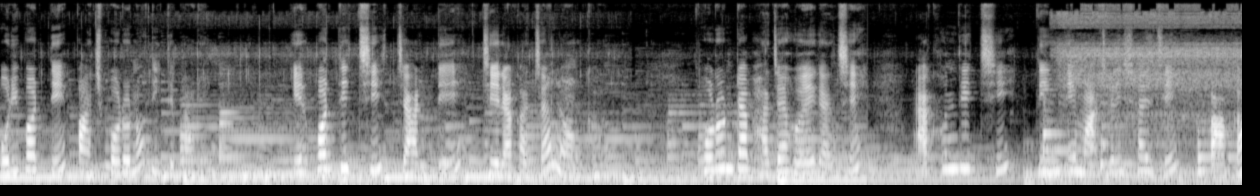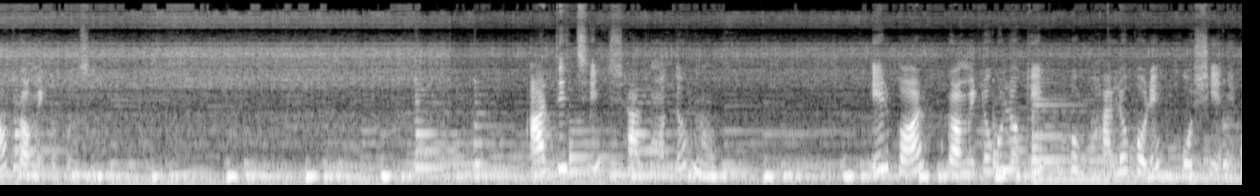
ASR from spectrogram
পরিবর্তে পাঁচ ফোড়নও দিতে পারেন। এরপর দিচ্ছি চারটে চেরা কাঁচা লঙ্কা। ফোড়নটা ভাজা হয়ে গেছে। এখন দিচ্ছি তিনটে মাঝারি সাইজে পাকা টমেটো কুচি। আর দিচ্ছি স্বাদ মতো নুন। এরপর টমেটোগুলোকে খুব ভালো করে কষিয়ে নেব।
